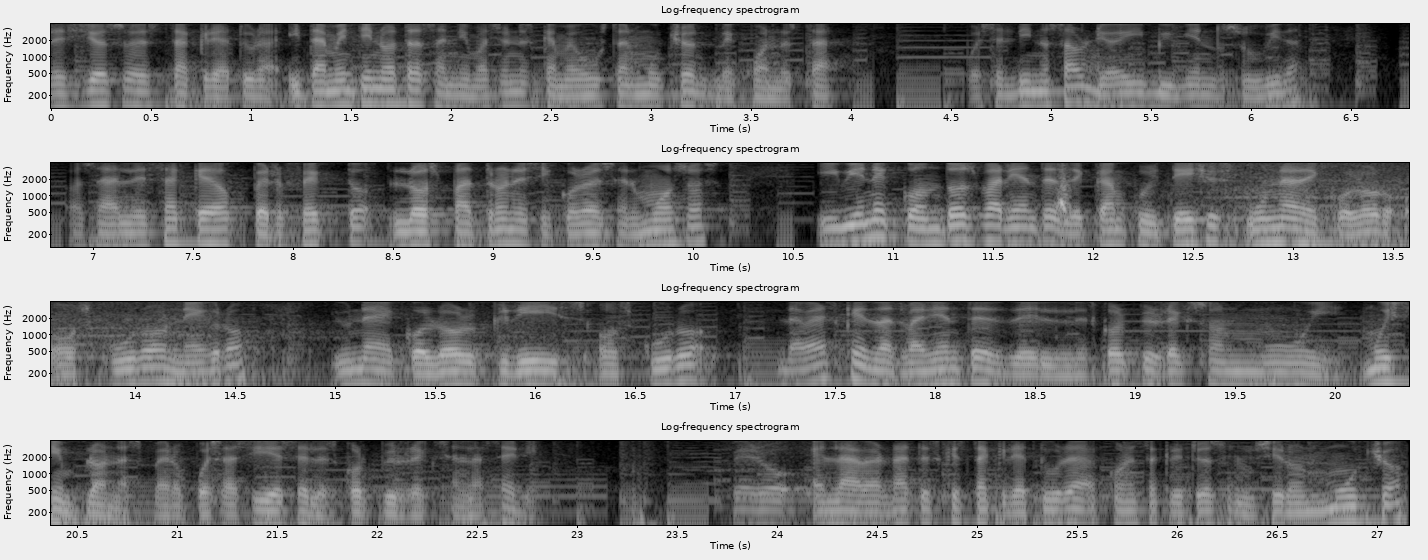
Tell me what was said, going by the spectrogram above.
Precioso esta criatura. Y también tiene otras animaciones que me gustan mucho de cuando está pues el dinosaurio ahí viviendo su vida. O sea, les ha quedado perfecto. Los patrones y colores hermosos. Y viene con dos variantes de Camp Cretaceous. Una de color oscuro, negro. Y una de color gris oscuro. La verdad es que las variantes del Scorpio Rex son muy, muy simplonas. Pero pues así es el Scorpio Rex en la serie. Pero en la verdad es que esta criatura, con esta criatura se lucieron mucho.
